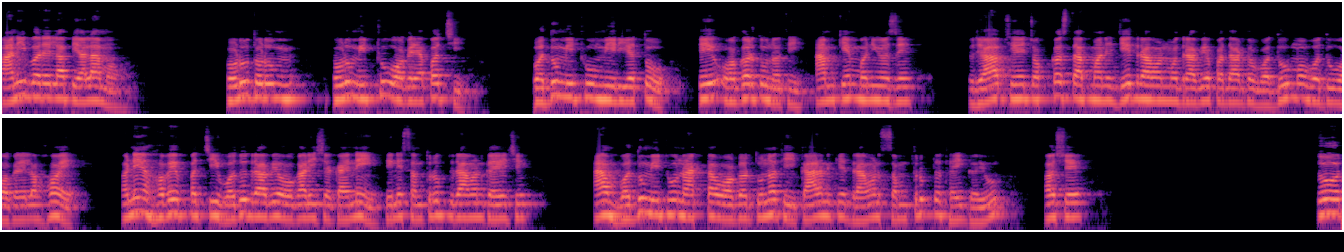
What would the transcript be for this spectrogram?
પાણી ભરેલા પ્યાલામાં થોડું થોડું થોડું મીઠું ઓગળ્યા પછી વધુ મીઠું ઉમેરીએ તો તે ઓગળતું નથી. આમ કેમ બન્યું હશે? તો જવાબ છે, ચોક્કસ તાપમાને જે દ્રાવણમાં દ્રાવ્ય પદાર્થો વધુમાં વધુ ઓગળેલા હોય અને હવે પછી વધુ દ્રાવ્ય ઓગાળી શકાય નહીં. તેને સંતૃપ્ત દ્રાવણ કહે છે. આમ વધુ મીઠું નાખતા ઓગળતું નથી, કારણ કે દ્રાવણ સંતૃપ્ત થઈ ગયું હશે. સોળ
